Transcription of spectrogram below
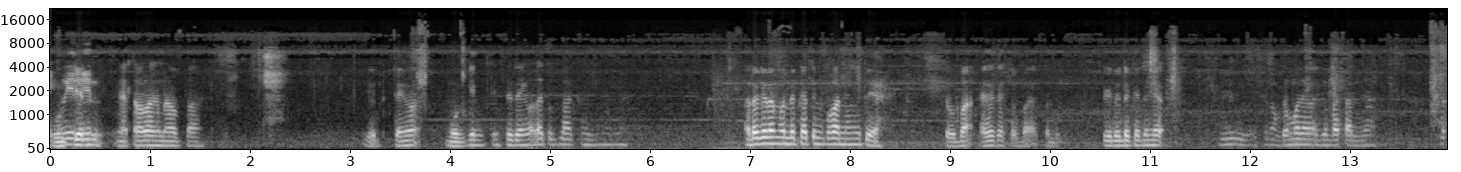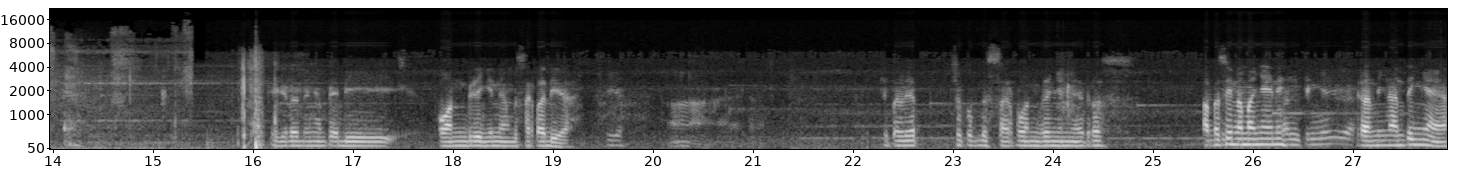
mungkin nggak tahu lah kenapa Yaudah, tengok mungkin kita tengok lah tuh belakang gimana Ada kita mau deketin pohon yang itu ya? coba ayo kita coba Kita deketin yuk. kita mau jembatannya Kayak kita udah nyampe di pohon beringin yang besar tadi ya. Iya. Ah, kita lihat cukup besar pohon beringinnya terus apa sih namanya ini? Rantingnya juga. ranting-rantingnya ya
